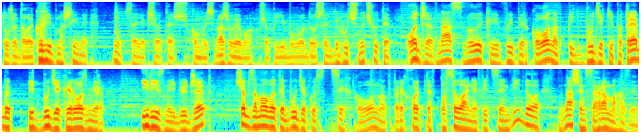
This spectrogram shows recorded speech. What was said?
дуже далеко від машини. Ну, це якщо теж комусь важливо, щоб її було досить гучно чути. Отже, в нас великий вибір колонок під будь-які потреби, під будь-який розмір і різний бюджет. Щоб замовити будь-яку з цих колонок, переходьте в посилання під цим відео в наш інстаграм-магазин.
